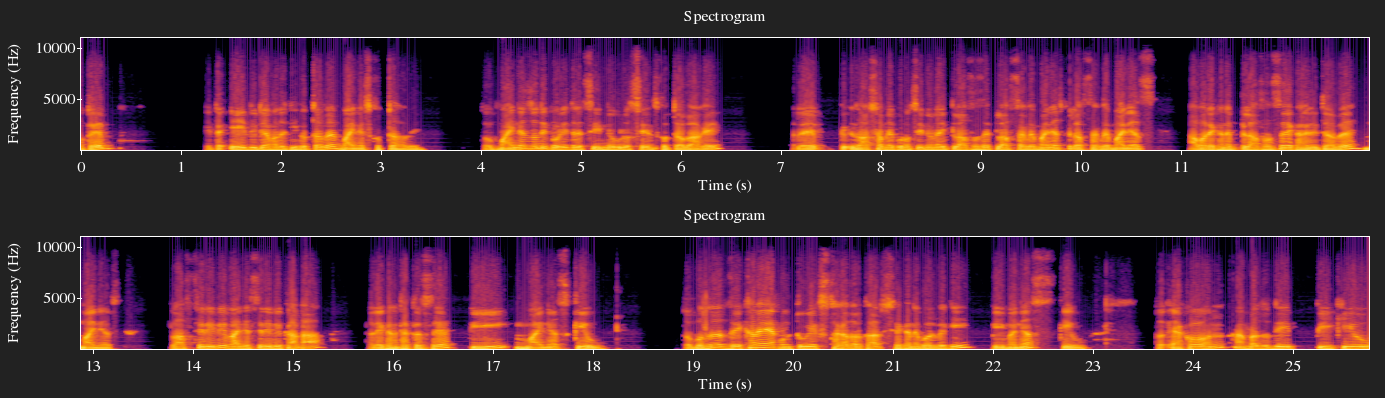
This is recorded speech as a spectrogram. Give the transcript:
অতএব এটা এই দুইটা আমাদের কি করতে হবে? মাইনাস করতে হবে। তো মাইনাস যদি করি, তাহলে চিহ্নগুলো চেঞ্জ করতে হবে আগে। তাহলে যার সামনে কোনো চিহ্ন নাই প্লাস আছে প্লাস থাকলে মাইনাস প্লাস থাকলে মাইনাস আবার এখানে প্লাস আছে, এখানে দিতে হবে minus plus three b minus three b কাটা, তাহলে এখানে থাকতেছে পি মাইনাস কিউ তো বন্ধুরা, যেখানে এখন টু এক্স থাকা দরকার, সেখানে বসবে কি? পি মাইনাস কিউ তো এখন আমরা যদি p cube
